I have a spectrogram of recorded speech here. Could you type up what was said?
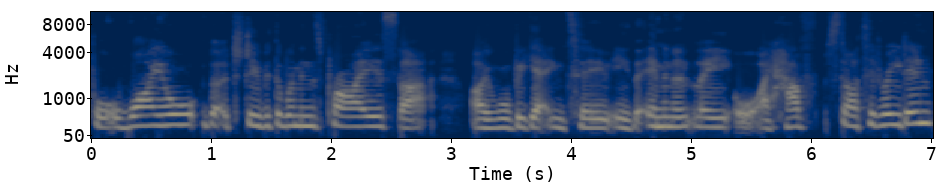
for a while that are to do with the Women's Prize that I will be getting to either imminently or I have started reading.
